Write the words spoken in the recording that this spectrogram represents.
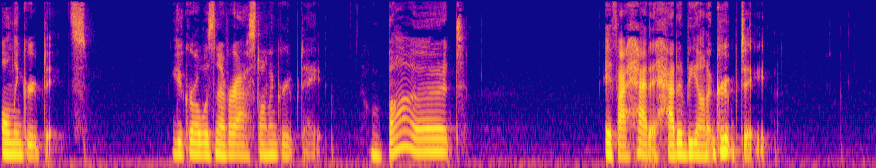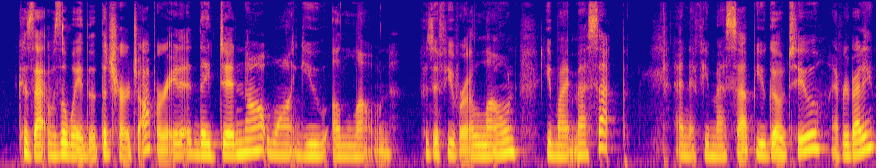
only group dates. Your girl was never asked on a group date. But if I had it, had to be on a group date because that was the way that the church operated. They did not want you alone. Because if you were alone, you might mess up. And if you mess up, you go to everybody,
